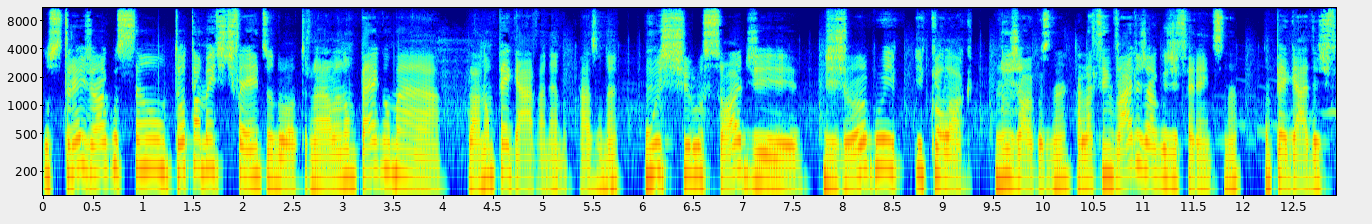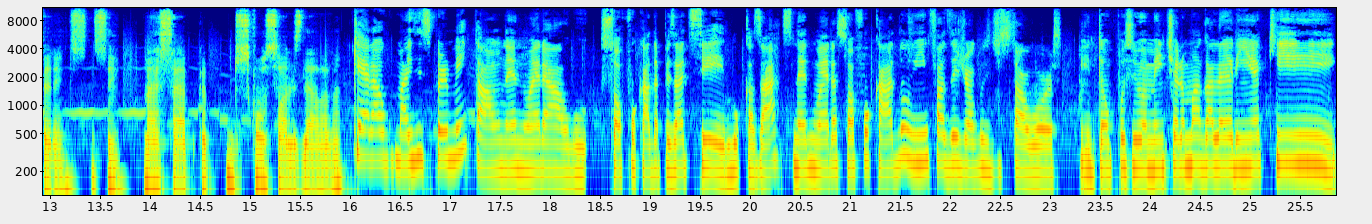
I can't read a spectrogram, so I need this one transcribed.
os três jogos são totalmente diferentes um do outro, né? Ela não pega uma. Ela não pegava, né, no caso, né? Um estilo só de, de jogo e, e coloca nos jogos, né? Ela tem vários jogos diferentes, né? Com pegadas diferentes, assim, nessa época dos consoles dela, né? Que era algo mais experimental, né? Não era algo só focado, apesar de ser LucasArts, né? Não era só focado em fazer jogos de Star Wars. Então, possivelmente, era uma galerinha que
